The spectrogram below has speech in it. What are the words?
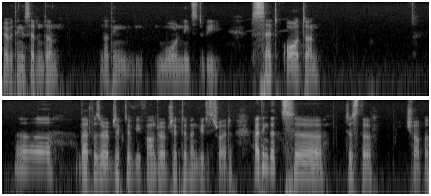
everything is said and done. Nothing more needs to be said or done. Uh, that was our objective. We found our objective and we destroyed it. I think that's uh, just the chopper.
